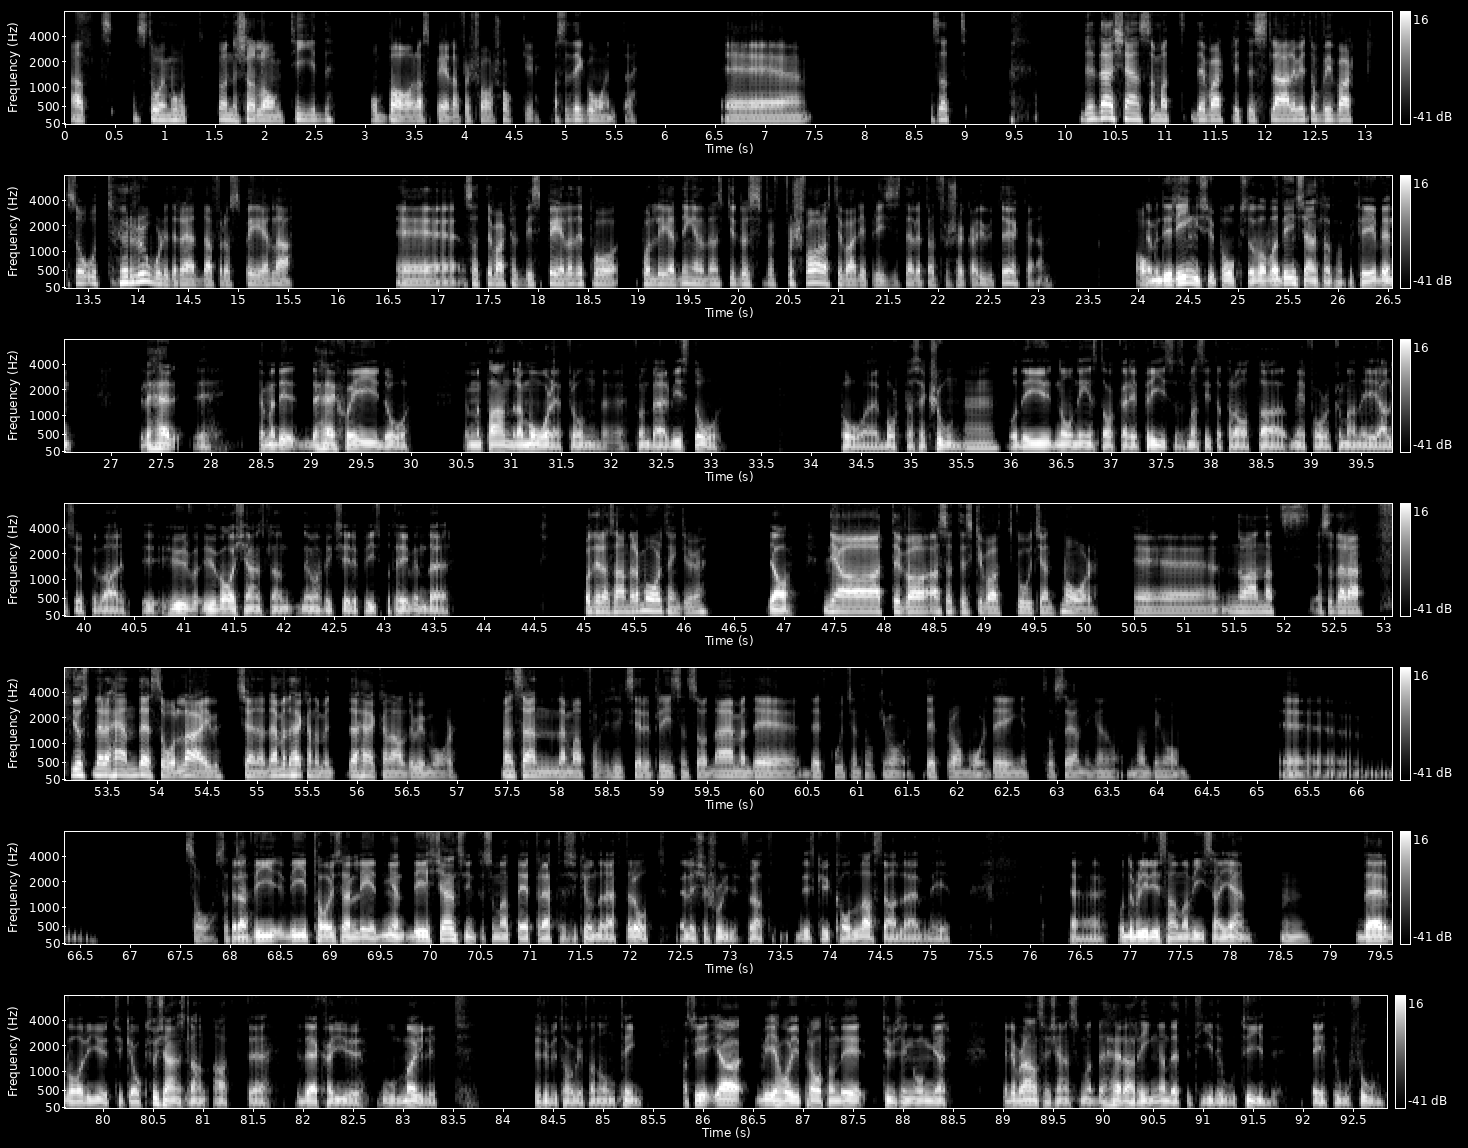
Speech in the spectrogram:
Att stå emot under så lång tid och bara spela försvarshockey. Alltså det går inte. Eh, så att det där känns som att det vart lite slarvigt och vi vart så otroligt rädda för att spela. Eh, så att det vart att vi spelade på, på ledningen och den skulle försvaras till varje pris istället för att försöka utöka den. Och, Ja, men det rings ju på också. Vad var din känsla för tvn? För det här, eh, ja, men det, det här sker ju då ja, men på andra målet från, eh, från där vi står på eh, borta sektion. mm, Och det är ju någon enstaka repris och så man sitter och pratar med folk och man är alldeles uppe i varv. Eh, Hur, hur var känslan när man fick se repris på tvn där? på deras andra mål tänker du? Ja, Ja, att det var alltså att det skulle vara ett godkänt mål. Eh, något annat. Alltså där, just när det hände så live kände jag nej, men det här kan de. Det här kan aldrig bli mål. Men sen när man fick se reprisen så nej, men det är, det är ett godkänt hockeymål. Det är ett bra mål. Det är inget att säga någonting, om. Eh, så så för jag- att vi, vi tar ju sen ledningen. Det känns ju inte som att det är 30 sekunder efteråt, eller 27, för att det ska ju kollas i all ändlighet. Eh, och då blir det ju samma visa igen. mm, där var det ju, tycker jag också, känslan att eh, det där kan ju omöjligt överhuvudtaget vara någonting. Alltså, jag, vi har ju pratat om det tusen gånger, men ibland så känns det som att det här ringandet i tid och otid är ett ofog.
